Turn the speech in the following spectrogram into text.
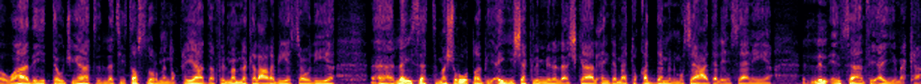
وهذه التوجيهات التي تصدر من القيادة في المملكة العربية السعودية آه، ليست مشروطة بأي شكل من الأشكال عندما تقدم المساعدة الإنسانية للإنسان في أي مكان.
